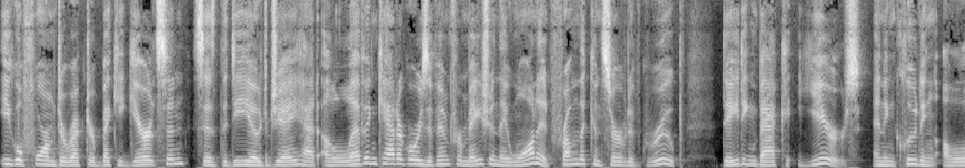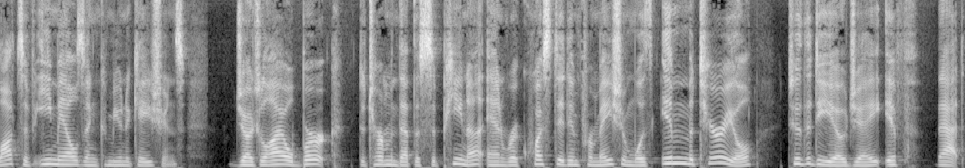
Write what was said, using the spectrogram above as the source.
Eagle Forum Director Becky Gerritson says the DOJ had 11 categories of information they wanted from the conservative group dating back years and including lots of emails and communications. Judge Liles Burke determined that the subpoena and requested information was immaterial to the DOJ if that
